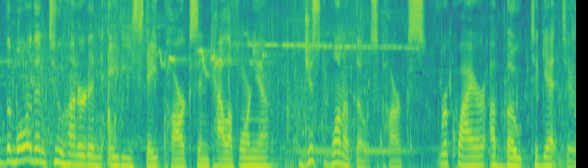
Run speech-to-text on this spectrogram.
Of the more than 280 state parks in California, just one of those parks require a boat to get to.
